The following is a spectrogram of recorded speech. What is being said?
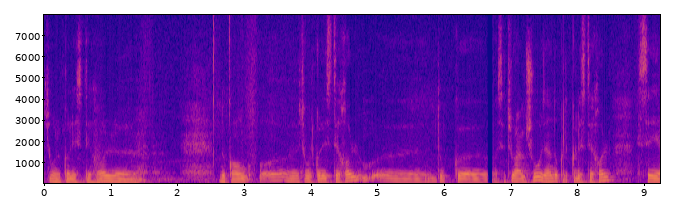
sur le cholestérol. Euh, donc euh, sur le cholestérol, euh, donc c'est toujours la même chose. Hein. donc le cholestérol, c'est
